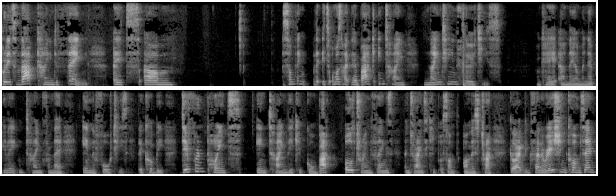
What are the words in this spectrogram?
But it's that kind of thing. It's um, something, it's almost like they're back in time 1930s, okay, and they are manipulating time from there in the 40s. There could be different points in time. They keep going back, altering things and trying to keep us on, on this track. Galactic Federation comes in,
